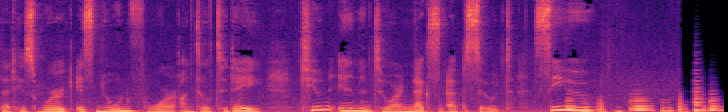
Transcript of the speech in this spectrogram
that his work is known for until today, tune in into our next episode. See you!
